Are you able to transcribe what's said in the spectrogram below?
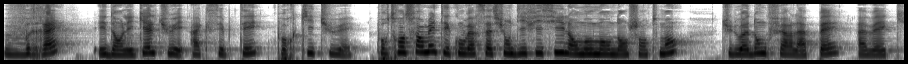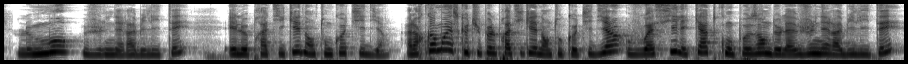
vraies, et dans lesquelles tu es accepté pour qui tu es. Pour transformer tes conversations difficiles en moments d'enchantement, tu dois donc faire la paix avec le mot vulnérabilité et le pratiquer dans ton quotidien. Alors comment est-ce que tu peux le pratiquer dans ton quotidien? Voici les quatre composantes de la vulnérabilité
